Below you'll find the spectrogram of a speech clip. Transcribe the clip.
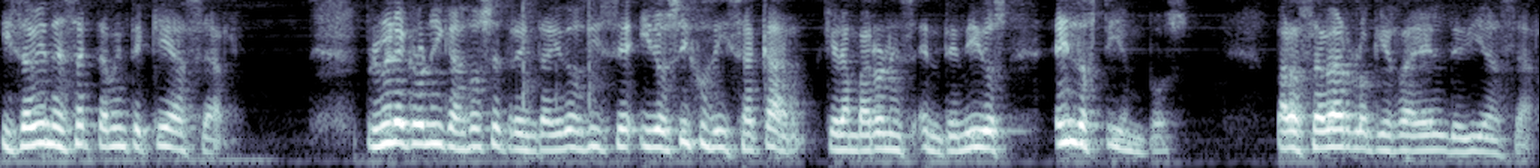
y sabían exactamente qué hacer. Primera Crónicas 12:32 dice, y los hijos de Isaacar, que eran varones entendidos en los tiempos, para saber lo que Israel debía hacer.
